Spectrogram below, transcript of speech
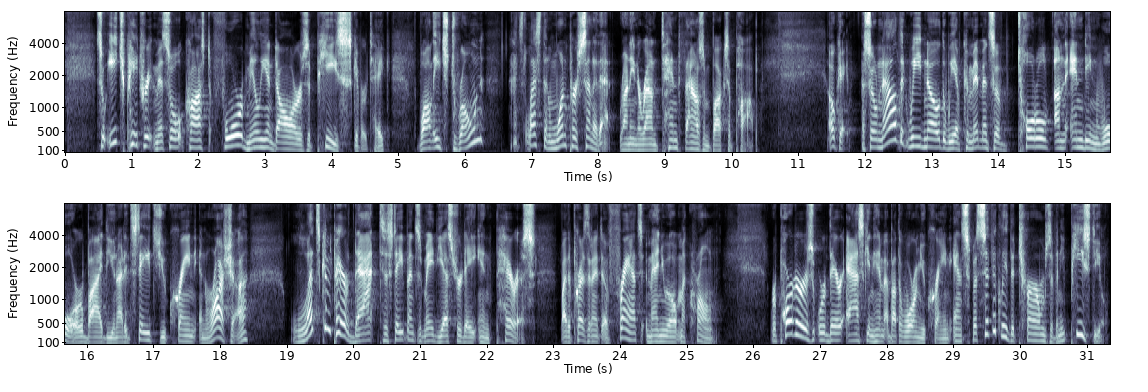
So each Patriot missile cost $4 million a piece, give or take, while each drone, that's less than 1% of that, running around 10,000 bucks a pop. Okay, so now that we know that we have commitments of total unending war by the United States, Ukraine, and Russia, let's compare that to statements made yesterday in Paris by the president of France, Emmanuel Macron. Reporters were there asking him about the war in Ukraine and specifically the terms of any peace deal.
